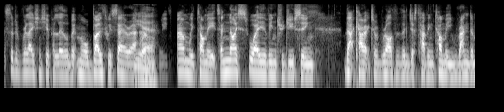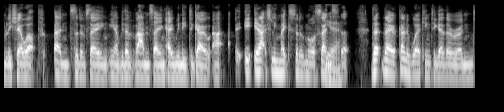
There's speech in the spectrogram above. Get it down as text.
sort of relationship a little bit more, both with Sarah Yeah. and, with, and with Tommy. It's a nice way of introducing that character rather than just having Tommy randomly show up and sort of saying, you know, with a van saying, "Hey, we need to go." Uh, it, it actually makes sort of more sense Yeah. that that they're kind of working together and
